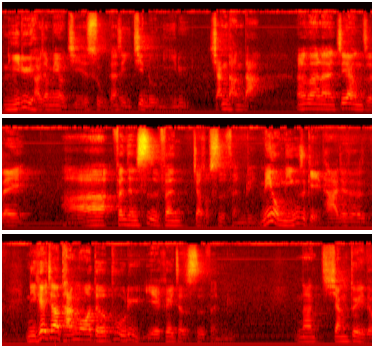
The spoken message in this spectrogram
尼律好像没有结束，但是一进入尼律，相当大。那么呢，这样子嘞，啊，分成四分，叫做四分律，没有名字给他，就是。你可以叫檀摩德布律，也可以叫四分律。那相对的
